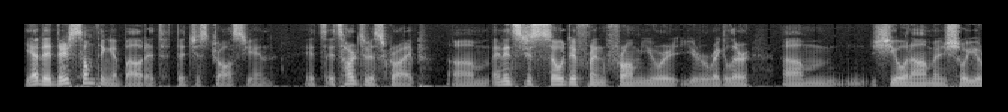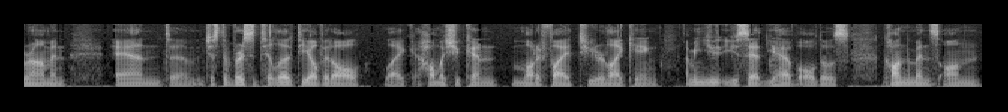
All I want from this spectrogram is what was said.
yeah there, there's something about it that just draws you in. It's it's hard to describe. Um, and it's just so different from your your regular um, shio ramen shoyu ramen and um, just the versatility of it all like how much you can modify it to your liking i mean you, you said you have all those condiments on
